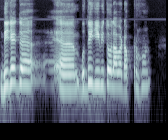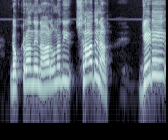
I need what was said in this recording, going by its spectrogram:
ਜਿਹਦੇ 'ਚ ਬੁੱਧੀਜੀਵੀ ਤੋਂ ਇਲਾਵਾ ਡਾਕਟਰ ਹੋਣ, ਡਾਕਟਰਾਂ ਦੇ ਨਾਲ, ਉਹਨਾਂ ਦੀ ਸਲਾਹ ਦੇ ਨਾਲ ਜਿਹੜੇ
